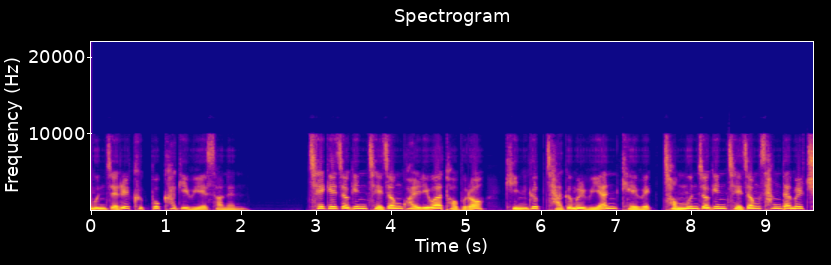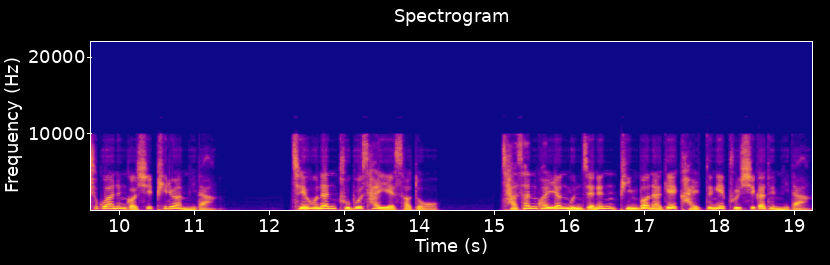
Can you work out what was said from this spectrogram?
문제를 극복하기 위해서는 체계적인 재정 관리와 더불어 긴급 자금을 위한 계획, 전문적인 재정 상담을 추구하는 것이 필요합니다. 재혼한 부부 사이에서도 자산 관련 문제는 빈번하게 갈등의 불씨가 됩니다.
